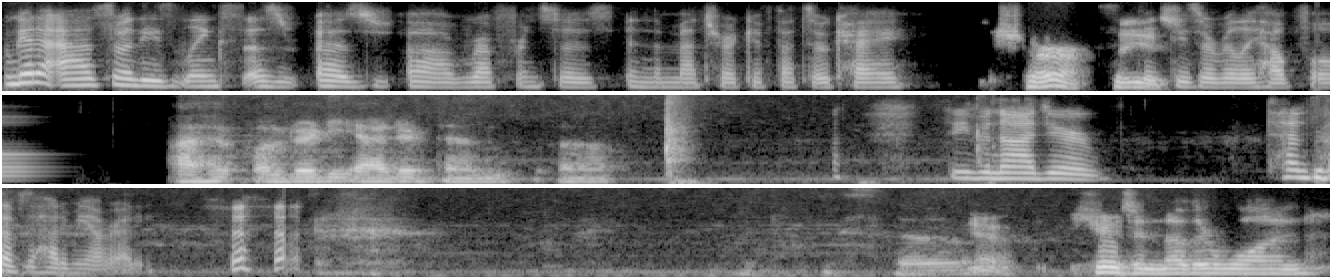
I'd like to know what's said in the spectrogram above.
I'm gonna add some of these links as, as uh, references in the metric, if that's okay. Sure, I think please. these are really helpful. I have already added them. Uh, Steve and you're ten steps ahead of me already. so Yeah. Here's another one.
